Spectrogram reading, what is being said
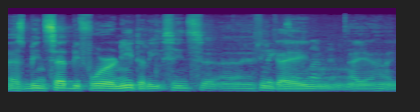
has been said before in Italy, since uh, I think I, I, I, I,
